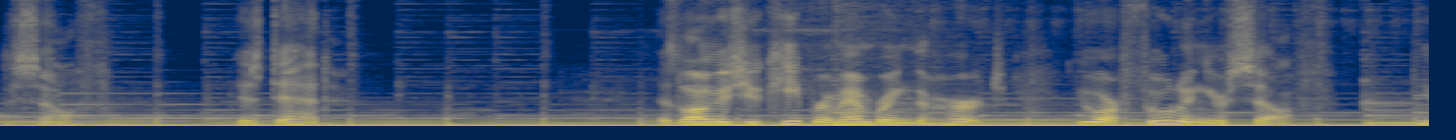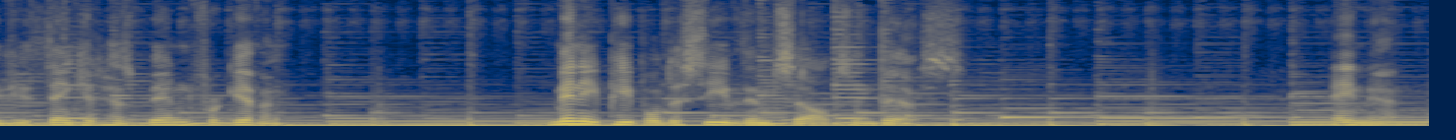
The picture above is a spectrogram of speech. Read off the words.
the self, is dead. As long as you keep remembering the hurt, you are fooling yourself if you think it has been forgiven. Many people deceive themselves in this. Amen.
